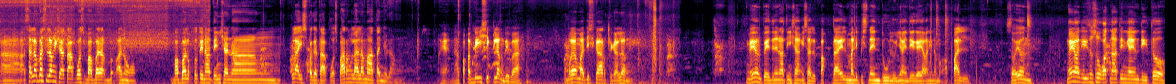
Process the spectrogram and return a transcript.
Ah, sa labas lang siya tapos baba, ano, babaluktutin natin siya ng plies pagkatapos. Parang lalamatan nyo lang. Ayan, napaka basic lang, di ba? Kumbaga, madiskarte ka lang eh. Ngayon, pwede na natin siyang isalpak dahil manipis na yung dulo niya, hindi gaya kanina makapal. So, yun. Ngayon, isusukat natin ngayon dito.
